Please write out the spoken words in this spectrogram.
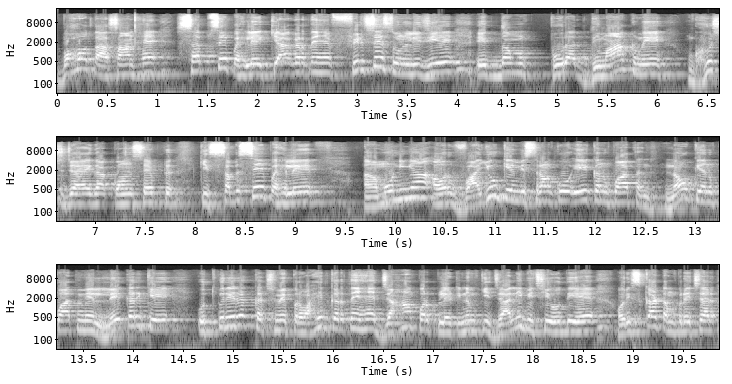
बहुत आसान है। सबसे पहले क्या करते हैं? फिर से सुन लीजिए। एकदम पूरा दिमाग में घुस जाएगा कॉन्सेप्ट कि सबसे पहले अमोनिया और वायु के मिश्रण को एक अनुपात, नौ के अनुपात में लेकर के उत्प्रेरक कक्ष में प्रवाहित करते हैं, जहाँ पर प्लेटिनम की जाली बिछी होती है और इसका टेम्परेचर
